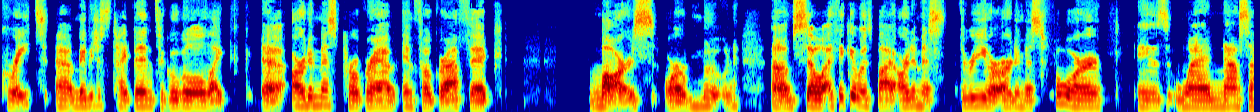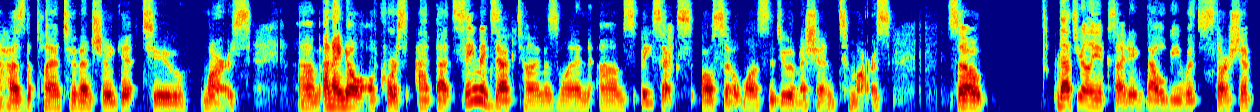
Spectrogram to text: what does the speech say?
great. Uh, maybe just type into Google like uh, Artemis program infographic Mars or Moon. Um, so I think it was by Artemis 3 or Artemis 4 is when NASA has the plan to eventually get to Mars. Um, and I know, of course, at that same exact time is when um, SpaceX also wants to do a mission to Mars. So that's really exciting. That will be with Starship.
